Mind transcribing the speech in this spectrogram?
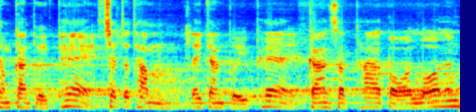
ทำการเผยแพร่สัจธรรมในการเผยแพร่การศรัทธาต่ออัลลอฮ์นั้น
